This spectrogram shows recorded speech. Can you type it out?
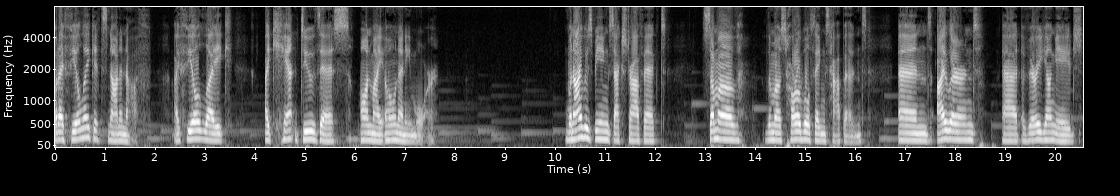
but I feel like it's not enough. I feel like I can't do this on my own anymore. When I was being sex trafficked, some of the most horrible things happened, and I learned at a very young age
